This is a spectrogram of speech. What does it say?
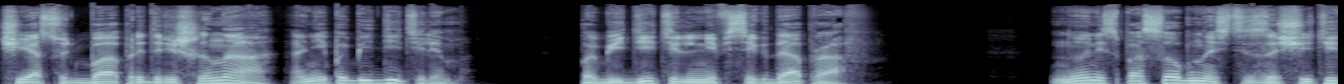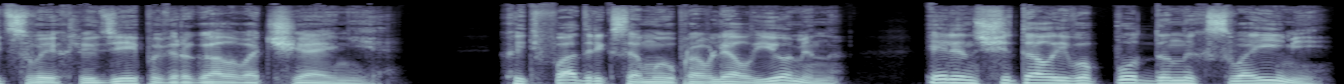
чья судьба предрешена, а не победителем. Победитель не всегда прав. Но неспособность защитить своих людей повергала в отчаяние. Хоть Фадриксом и управлял Йомин, Эллен считал его подданных своими.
